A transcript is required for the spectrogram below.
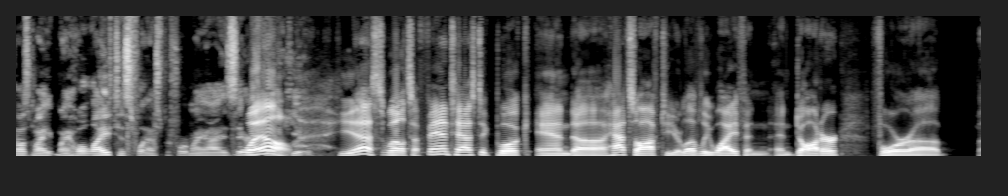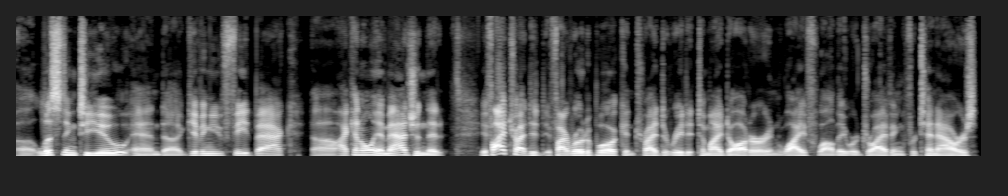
That was my, my whole life just flashed before my eyes there. Well, yes. Well, it's a fantastic book, and uh, hats off to your lovely wife and, and daughter for uh, uh, listening to you and uh, giving you feedback. Uh, I can only imagine that if I tried to, if I wrote a book and tried to read it to my daughter and wife while they were driving for 10 hours,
